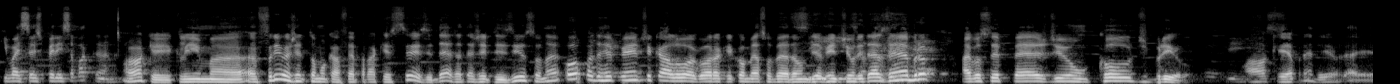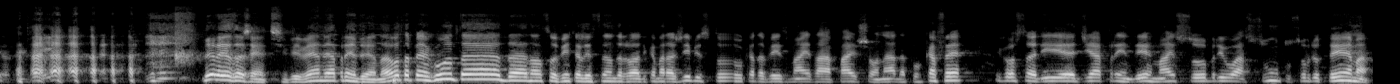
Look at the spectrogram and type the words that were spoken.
que vai ser uma experiência bacana. Ok, clima eh, frio, a gente toma um café para aquecer as ideias, até a gente diz isso, né? Opa, de repente, calor agora que começa o verão, Sim, dia 21 de exatamente. dezembro, aí você pede um cold brew. Isso. Ok, aprendeu. olha aí. Aí, Beleza, gente, vivendo e aprendendo. A outra pergunta da nossa ouvinte Alessandra lá de Camaragibe, estou cada vez mais apaixonada por café e gostaria de aprender mais sobre o assunto, sobre o tema.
